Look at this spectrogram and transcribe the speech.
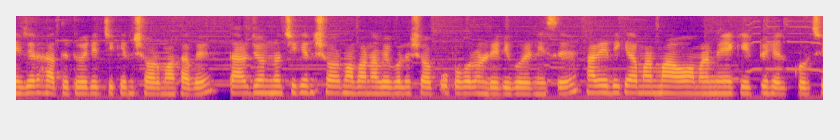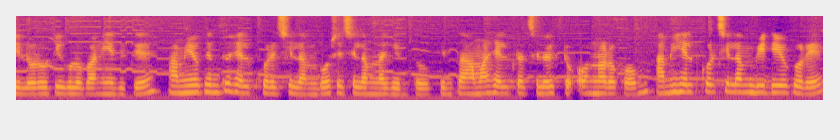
নিজের হাতে তৈরি চিকেন শর্মা খাবে। তার জন্য চিকেন শর্মা বানাবে বলে সব উপকরণ রেডি করে নিছে। আর এদিকে আমার মাও আমার মেয়েকে একটু হেল্প করছিল রুটিগুলো বানিয়ে দিতে। আমিও কিন্তু হেল্প করেছিলাম, বসেছিলাম না কিন্তু। কিন্তু আমার হেল্পটা ছিল একটু অন্যরকম। আমি হেল্প করছিলাম ভিডিও করে,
